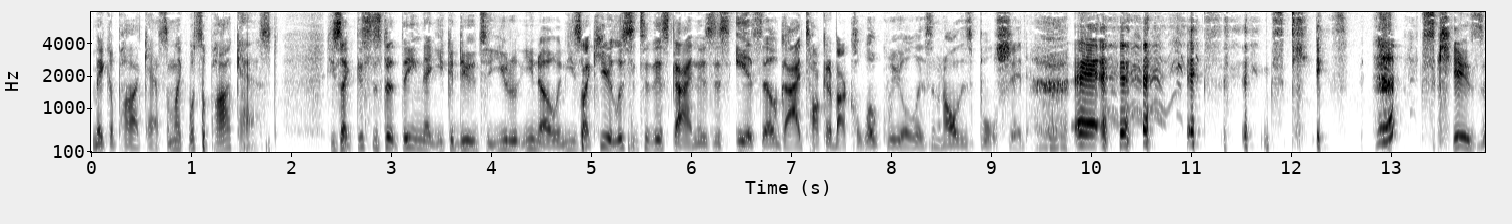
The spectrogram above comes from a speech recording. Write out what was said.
Make a podcast. I'm like, What's a podcast? He's like, this is the thing that you could do to you, you know. And he's like, here, listen to this guy. And there's this ESL guy talking about colloquialism and all this bullshit. excuse Excuse.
